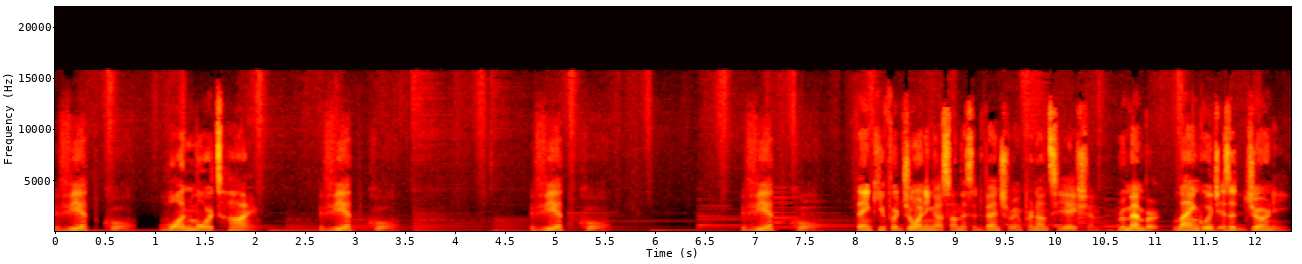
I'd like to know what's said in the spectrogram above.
Ветку. One more time. Ветку. Ветку. Ветку. Thank you for joining us on this adventure in pronunciation. Remember, language is a journey,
